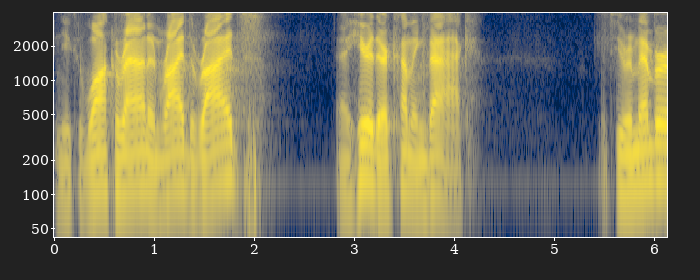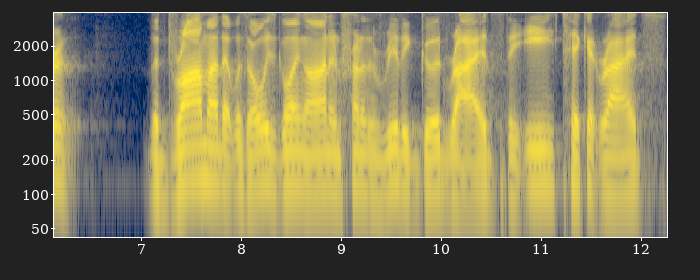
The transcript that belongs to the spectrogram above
and you could walk around and ride the rides? I hear they're coming back. Do you remember the drama that was always going on in front of the really good rides, the e ticket rides,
